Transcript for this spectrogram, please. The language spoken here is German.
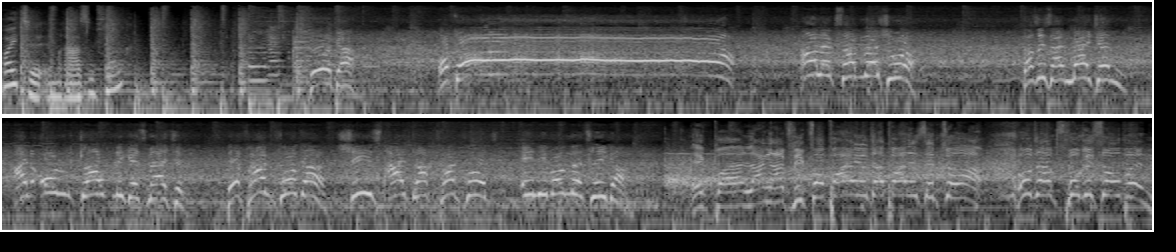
Heute im Rasenfunk. Bürger. Und Tor! Alexander Schur. Das ist ein Märchen. Ein unglaubliches Märchen. Der Frankfurter schießt Eintracht Frankfurt in die Bundesliga. Eckball, Langer fliegt vorbei und der Ball ist im Tor. Und Augsburg ist oben.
